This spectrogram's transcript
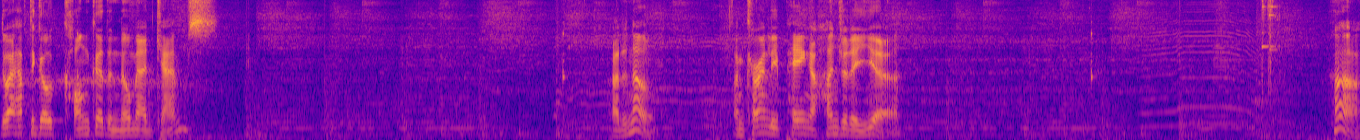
Do I have to go conquer the nomad camps? I don't know. I'm currently paying a hundred a year. Huh,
